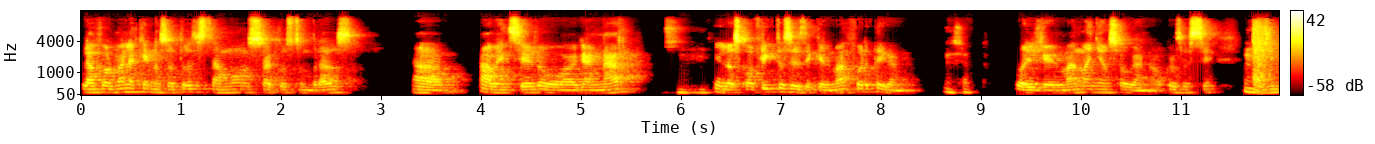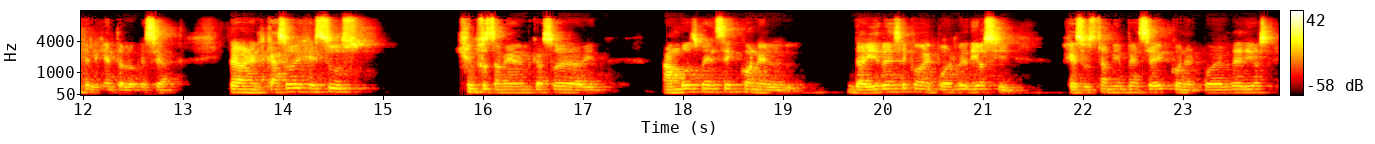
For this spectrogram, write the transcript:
la forma en la que nosotros estamos acostumbrados a, a vencer o a ganar en los conflictos es de que el más fuerte gana. Exacto. O el que el más mañoso gana, o cosas así, más inteligente o lo que sea. Pero en el caso de Jesús, y pues también en el caso de David, ambos vencen con el, David vence con el poder de Dios y Jesús también vence con el poder de Dios,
